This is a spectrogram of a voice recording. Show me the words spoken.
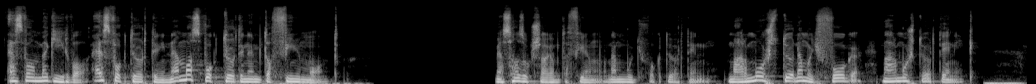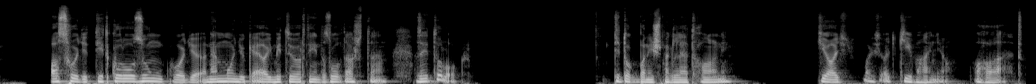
Ez van megírva, ez fog történni, nem az fog történni, amit a film mond. Mert ez hazugság, amit a film mond, nem úgy fog történni. Már most tör, nem hogy fog, már most történik. Az, hogy titkolózunk, hogy nem mondjuk el, hogy mi történt az oltás után, az egy dolog. Titokban is meg lehet halni. Ki, hogy, hogy kívánja a halált.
